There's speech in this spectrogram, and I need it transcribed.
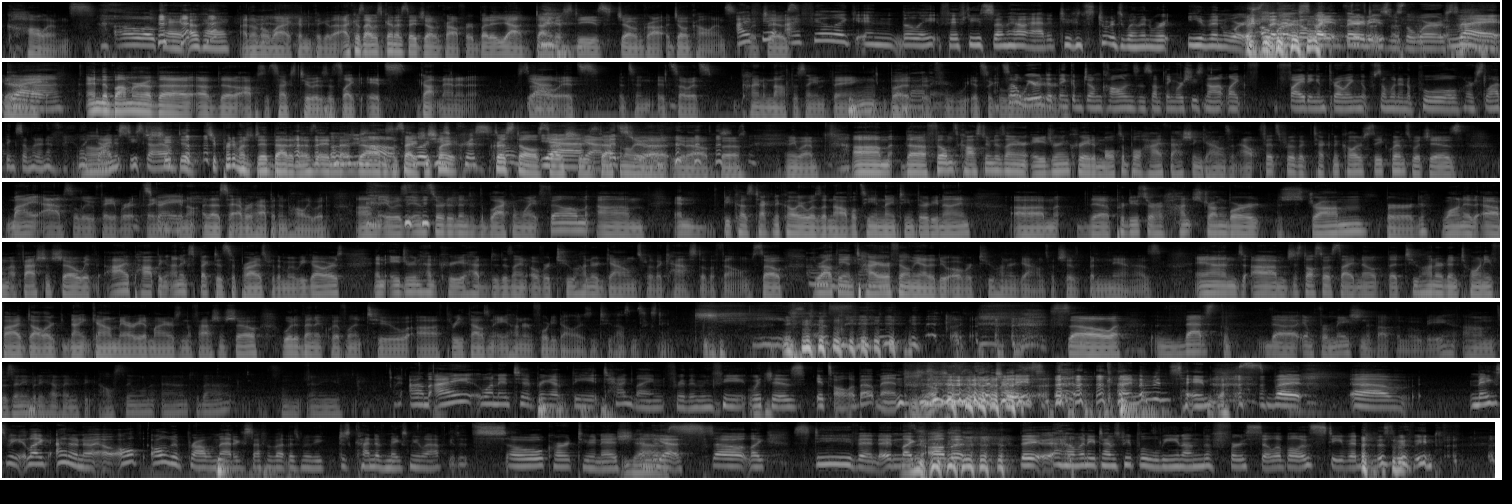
Collins. oh, okay, okay. I don't know why I couldn't think of that because I was gonna say Joan Crawford, but uh, yeah, Dynasty's Joan Craw- Joan Collins, I which feel is I feel like in the late 50s somehow attitudes towards women were even worse Oh, than in the late 30s. was the worst. Right, Yeah. right. And the bummer of the of the opposite sex too is it's like it's got men in it, so Yeah. it's it's in it's so it's kind of not the same thing, but it's it's like a It's so little weird, to think of Joan Collins in something where she's not like fighting and throwing someone in a pool or slapping someone in a like Well, dynasty style. She did. She pretty much did that in, this, in Oh, the, did opposite sex. Well, she she's played Crystal. Crystal, so Yeah. she's Yeah, that's definitely the you know the. Anyway, um, the film's costume designer Adrian created multiple high fashion gowns and outfits for the Technicolor sequence, which is my absolute favorite thing in, that's ever happened in Hollywood. Um, it was inserted into the black and white film, um, and because Technicolor was a novelty in 1939. Um, the producer Hunt Stromberg, Stromberg wanted um, a fashion show with eye-popping, unexpected surprise for the moviegoers, and Adrian had had to design over 200 gowns for the cast of the film. So throughout the entire film, he had to do over 200 gowns, which is bananas. And um, just also a side note, the $225 nightgown Mary admires in the fashion show would have been equivalent to uh, $3,840 in 2016. So that's the, the information about the movie. Um, does anybody have anything else they want to add to that? Some, any? Um, I wanted to bring up the tagline for the movie, which is "It's all about men," which is kind of insane, but um, makes me like I don't know. All all the problematic stuff about this movie just kind of makes me laugh because it's so cartoonish and it's Yes. so like Steven and like all the they how many times people lean on the first syllable of Steven in this movie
